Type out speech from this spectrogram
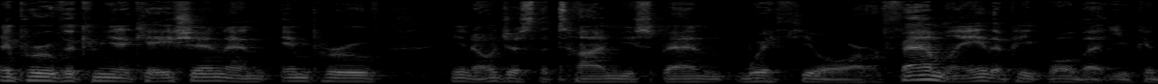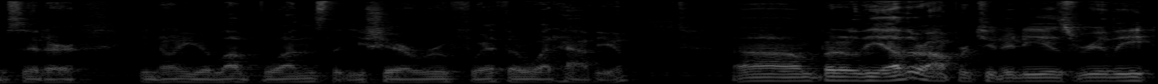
improve the communication and improve you know just the time you spend with your family the people that you consider you know your loved ones that you share a roof with or what have you. Um, but the other opportunity is really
